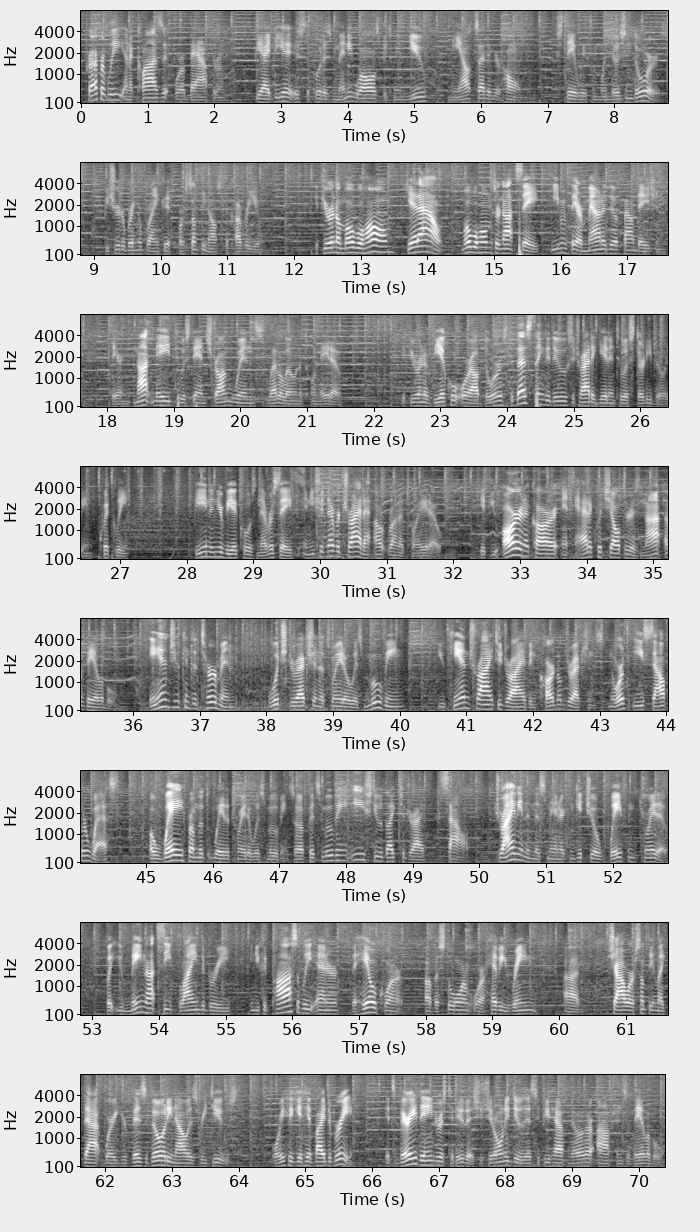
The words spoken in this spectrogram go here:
preferably in a closet or a bathroom. The idea is to put as many walls between you and the outside of your home. Stay away from windows and doors. Be sure to bring a blanket or something else to cover you. If you're in a mobile home, get out. Mobile homes are not safe, even if they are mounted to a foundation. They are not made to withstand strong winds, let alone a tornado. If you're in a vehicle or outdoors, the best thing to do is to try to get into a sturdy building quickly. Being in your vehicle is never safe, and you should never try to outrun a tornado. If you are in a car and adequate shelter is not available, and you can determine which direction the tornado is moving, you can try to drive in cardinal directions, north, east, south, or west, away from the way the tornado is moving. So if it's moving east, you would like to drive south. Driving in this manner can get you away from the tornado, but you may not see flying debris, and you could possibly enter the hail corner of a storm or a heavy rain uh, shower, something like that, where your visibility now is reduced, or you could get hit by debris. It's very dangerous to do this. You should only do this if you have no other options available.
